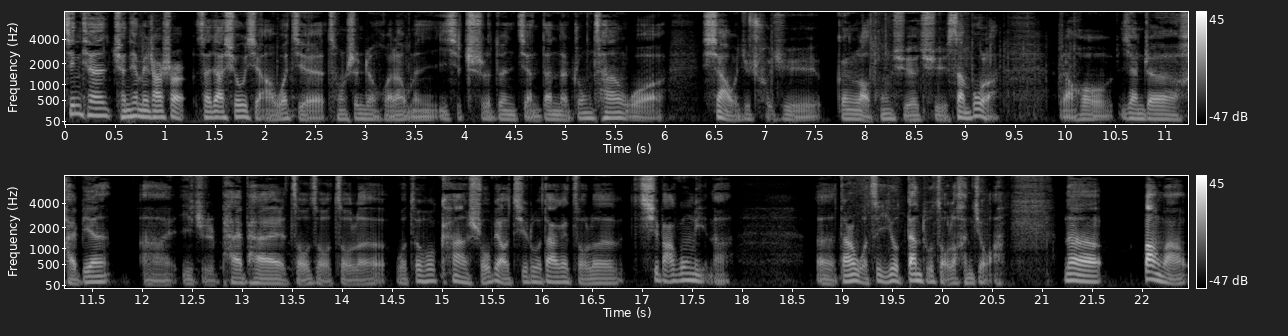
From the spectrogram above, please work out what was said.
今天全天没啥事儿，在家休息啊。我姐从深圳回来，我们一起吃了顿简单的中餐。我下午就出去跟老同学去散步了，然后沿着海边啊，一直拍拍走走走了。我最后看手表记录，大概走了七八公里呢。呃，当然我自己又单独走了很久啊。那傍晚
